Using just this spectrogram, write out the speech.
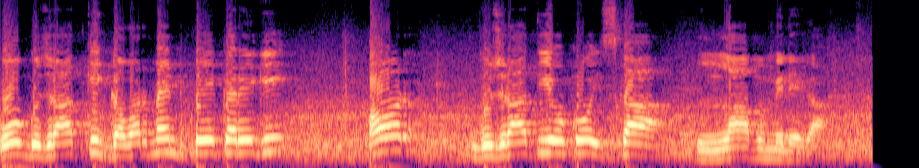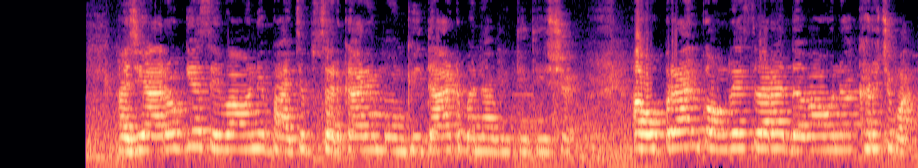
वो गुजरात की गवर्नमेंट पे करेगी और गुजरातियों को इसका लाभ मिलेगा। આજે આરોગ્ય સેવાઓને ભાજપ સરકારે મોંઘીદાટ બનાવી દીધી છે. આ ઉપરાંત કોંગ્રેસ દ્વારા દવાઓના ખર્ચમાં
